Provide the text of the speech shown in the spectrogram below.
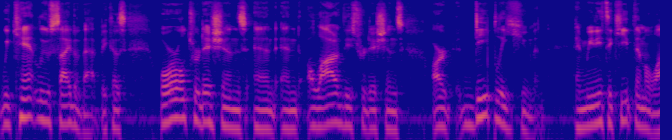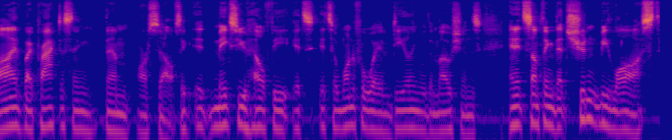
we can't lose sight of that because oral traditions and and a lot of these traditions are deeply human, and we need to keep them alive by practicing them ourselves. It, it makes you healthy. It's it's a wonderful way of dealing with emotions, and it's something that shouldn't be lost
